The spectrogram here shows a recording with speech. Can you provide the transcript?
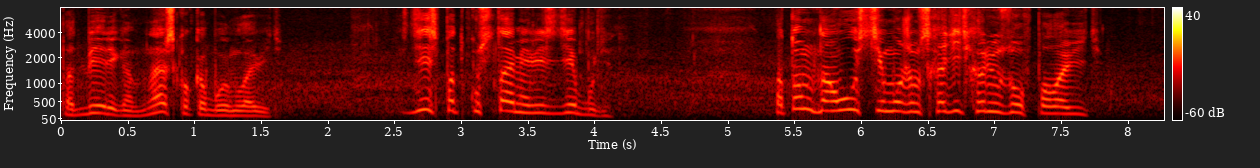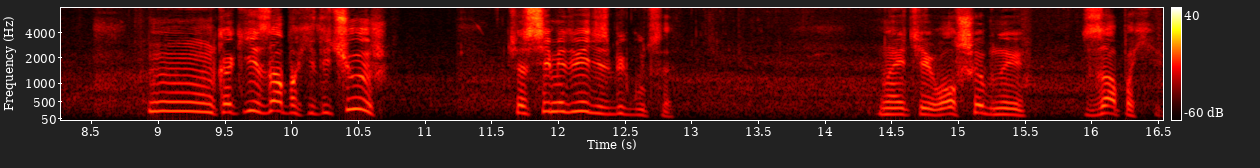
под берегом. Знаешь, сколько будем ловить? Здесь под кустами везде будет. Потом на устье можем сходить хорюзов половить. М, какие запахи, ты чуешь? Сейчас все медведи сбегутся. На эти волшебные запахи.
